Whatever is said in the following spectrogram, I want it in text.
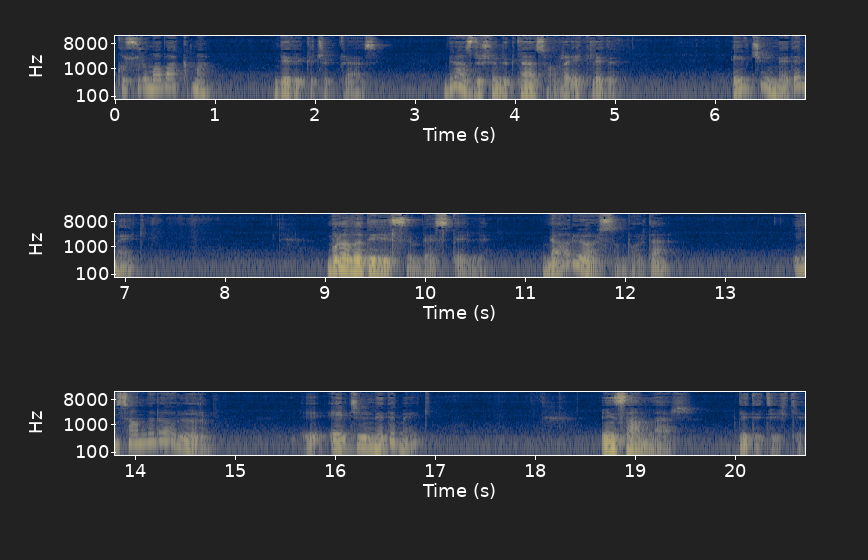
Kusuruma bakma, dedi küçük prens. Biraz düşündükten sonra ekledi. Evcil ne demek? Buralı değilsin besbelli. Ne arıyorsun burada? İnsanları arıyorum. E, evcil ne demek? İnsanlar, dedi tilki.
